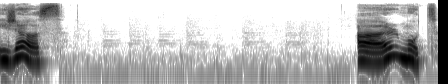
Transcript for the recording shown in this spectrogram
إجاس are mut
